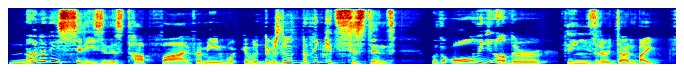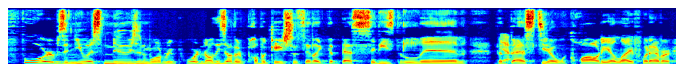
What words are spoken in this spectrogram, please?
None of these cities in this top five, I mean, it, there was no, nothing consistent with all the other things that are done by Forbes and US News and World Report and all these other publications that say like the best cities to live, the Yeah. best, you know, quality of life, whatever.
